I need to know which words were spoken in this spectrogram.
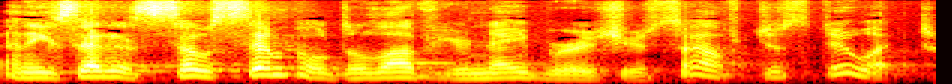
And he said, It's so simple to love your neighbor as yourself, just do it.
